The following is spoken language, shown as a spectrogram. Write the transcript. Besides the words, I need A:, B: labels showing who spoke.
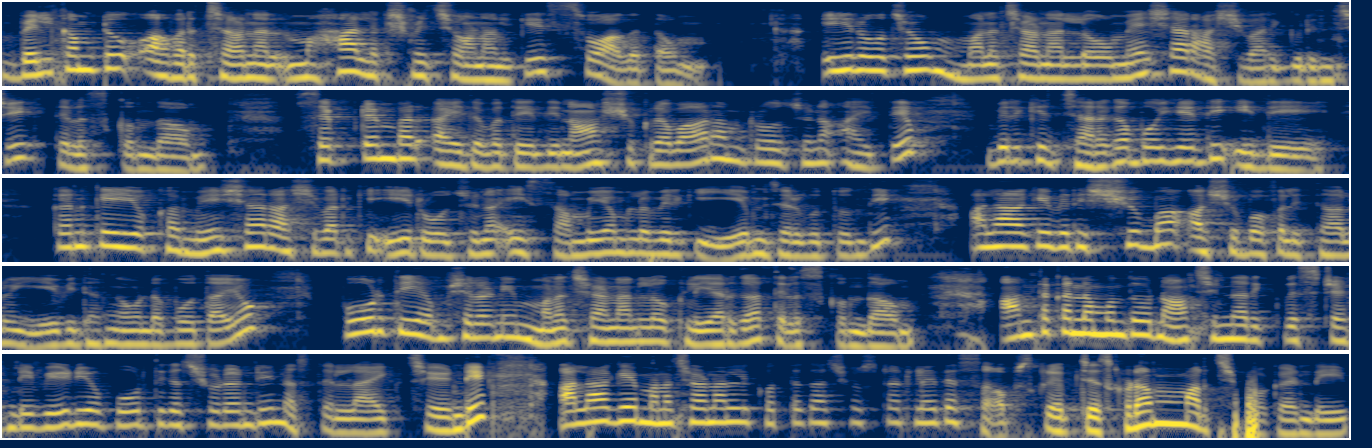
A: Welcome to our channel Mahalakshmi ఛానల్కి స్వాగతం. ఈరోజు మన ఛానల్లో మేషరాశి వారి గురించి తెలుసుకుందాం. సెప్టెంబర్ ఐదవ తేదీన శుక్రవారం రోజున అయితే వీరికి జరగబోయేది ఇదే. కనుక ఈ యొక్క మేషరాశి వారికి ఈ రోజున ఈ సమయంలో వీరికి ఏం జరుగుతుంది? అలాగే వీరి శుభ అశుభ ఫలితాలు ఏ విధంగా ఉండబోతాయో పూర్తి అంశాలని మన ఛానల్లో క్లియర్గా తెలుసుకుందాం. అంతకన్నా ముందు నా చిన్న రిక్వెస్ట్ అండి వీడియో పూర్తిగా చూడండి నచ్చితే లైక్ చేయండి. అలాగే మన ఛానల్ని కొత్తగా చూసినట్లయితే సబ్స్క్రైబ్ చేసుకోవడం మర్చిపోకండి.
